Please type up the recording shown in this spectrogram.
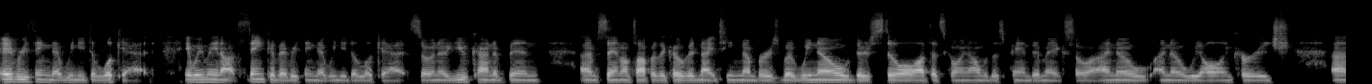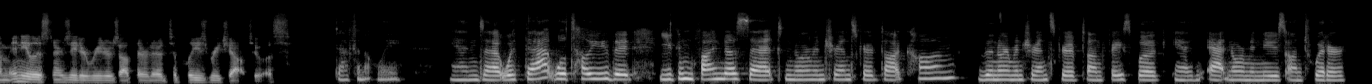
everything that we need to look at. And we may not think of everything that we need to look at. So I know you've kind of been um, staying on top of the COVID nineteen numbers, but we know there's still a lot that's going on with this pandemic. So I know I know we all encourage um, any listeners, either readers out there, to to please reach out to us. Definitely. And uh, with that, we'll tell you that you can find us at normantranscript.com, the Norman Transcript on Facebook, and at Norman News on Twitter.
